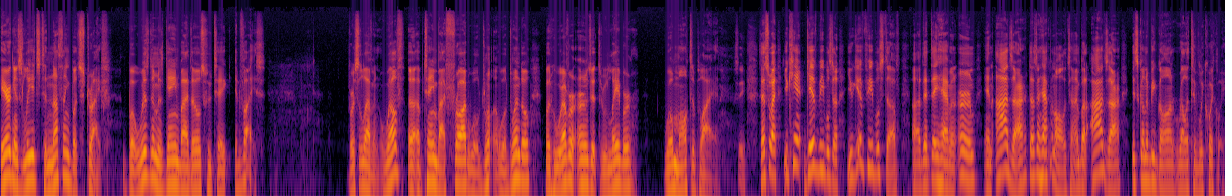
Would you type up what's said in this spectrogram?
Arrogance leads to nothing but strife, but wisdom is gained by those who take advice. Verse 11 Wealth uh, obtained by fraud will, will dwindle, but whoever earns it through labor will multiply it. See, that's why you can't give people stuff. You give people stuff uh, that they haven't earned, and odds are, it doesn't happen all the time, but odds are it's going to be gone relatively quickly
